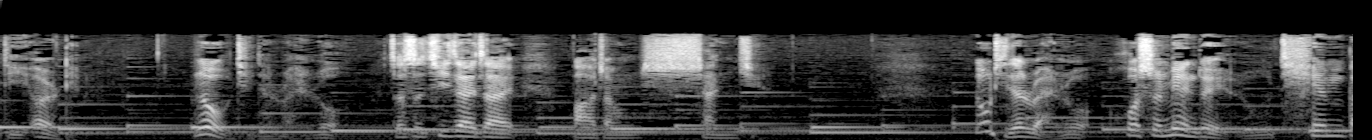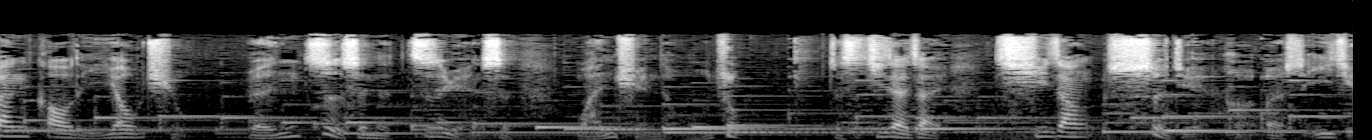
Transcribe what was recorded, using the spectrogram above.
第二点，肉体的软弱，则是记载在八章三节。肉体的软弱，或是面对如天般高的要求，人自身的资源是完全的无助，这是记载在七章四节和二十一节，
